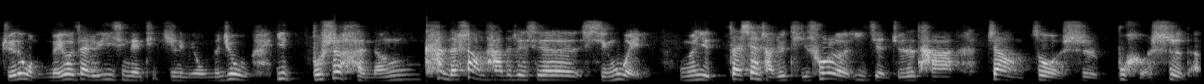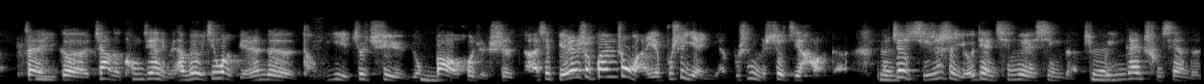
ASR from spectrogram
觉得我们没有在这个异性恋体制里面，我们就一不是很能看得上他的这些行为。我们也在现场就提出了意见，觉得他这样做是不合适的。在一个这样的空间里面，他没有经过别人的同意就去拥抱，或者是而且别人是观众啊，也不是演员，不是你们设计好的，这其实是有点侵略性的，是不应该出现的。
